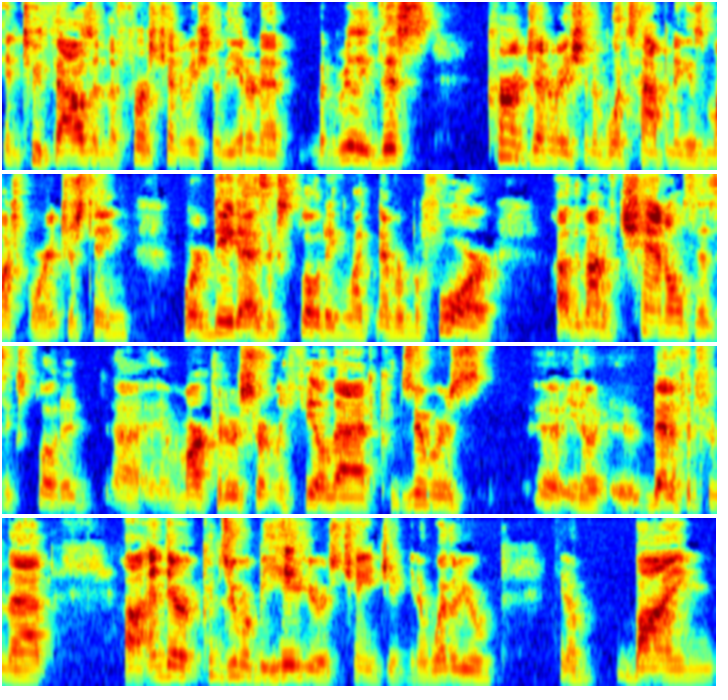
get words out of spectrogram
in 2000, the first generation of the internet, but really this current generation of what's happening is much more interesting, where data is exploding like never before. Uh, the amount of channels has exploded. Uh, you know, marketers certainly feel that. Consumers, uh, you know, benefit from that, uh, and their consumer behavior is changing. You know, whether you're, you know, buying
